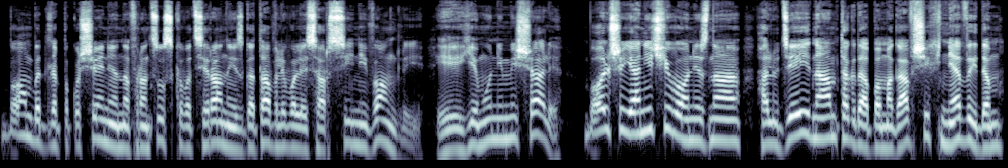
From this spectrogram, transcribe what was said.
Бомбы для покушения на французского тирана изготавливались Арсений в Англии, и ему не мешали. Больше я ничего не знаю, а людей нам тогда помогавших не выдам.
